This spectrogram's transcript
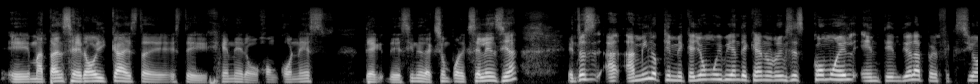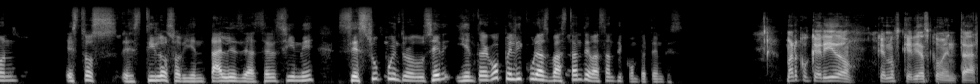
eh, matanza heroica, este, este género hongkonés de, cine de acción por excelencia. Entonces, a, mí lo que me cayó muy bien de Keanu Reeves es cómo él entendió a la perfección estos estilos orientales de hacer cine, se supo introducir y entregó películas bastante, bastante competentes. Marco querido, ¿qué nos querías comentar?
